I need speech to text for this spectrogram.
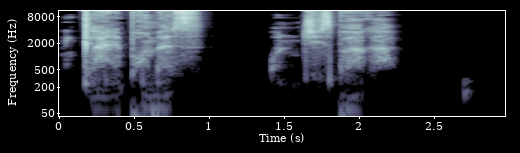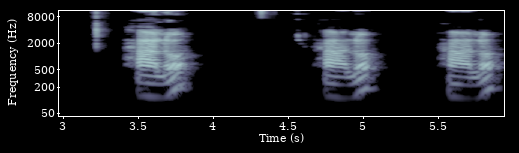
eine kleine Pommes und einen Cheeseburger. Hallo? Hallo? Hallo?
